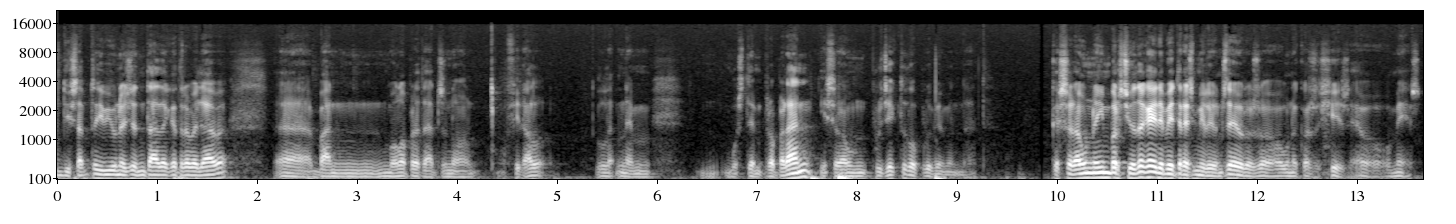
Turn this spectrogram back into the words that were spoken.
dissabte hi havia una gentada que treballava, eh, van molt apretats. No, al final anem, ho estem preparant i serà un projecte del proper mandat. Que serà una inversió de gairebé 3 milions d'euros o una cosa així, eh, o més.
